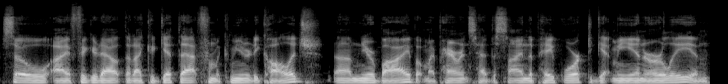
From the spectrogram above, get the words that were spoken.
So I figured out that I could get that from a community college um, nearby, but my parents had to sign the paperwork to get me in early, and,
